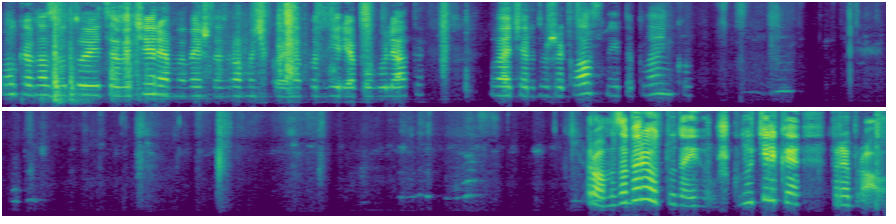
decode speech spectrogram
Поки в нас готується вечеря, ми вийшли з Ромочкою на подвір'я погуляти. Вечір дуже класний, тепленько. Ром, забери оттуда ігрушку. Ну тільки прибрала.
